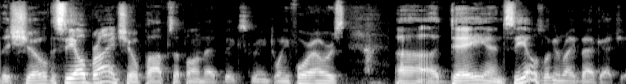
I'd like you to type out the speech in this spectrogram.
the show. The CL Bryant Show pops up on that big screen 24 hours uh, a day, and CL's looking right back at you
